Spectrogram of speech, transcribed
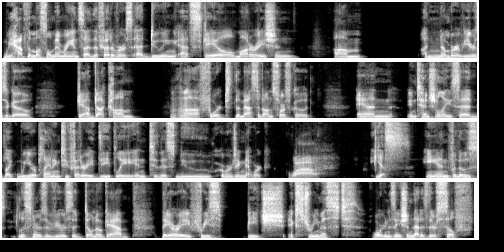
we have the muscle memory inside the Fediverse at doing at scale moderation. Um, a number of years ago, Gab.com mm-hmm. uh, forked the Mastodon source code and intentionally said, like, we are planning to federate deeply into this new emerging network. Wow. Yes. And for those listeners of yours that don't know Gab, they are a free speech extremist organization. That is their self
